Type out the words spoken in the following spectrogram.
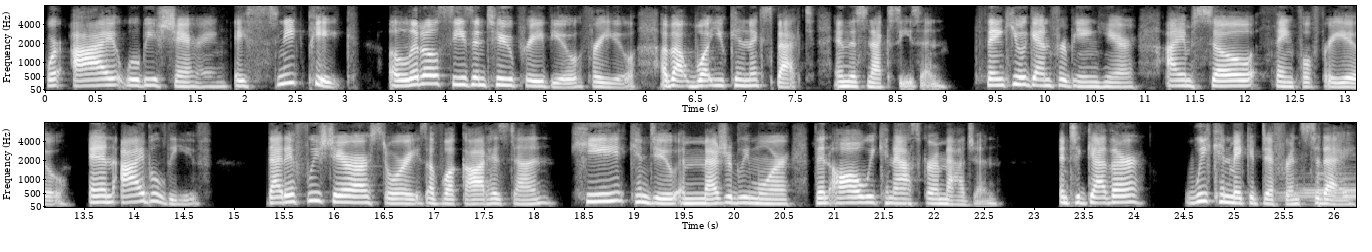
where I will be sharing a sneak peek a little season two preview for you about what you can expect in this next season. Thank you again for being here. I am so thankful for you. And I believe that if we share our stories of what God has done, He can do immeasurably more than all we can ask or imagine. And together, we can make a difference today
